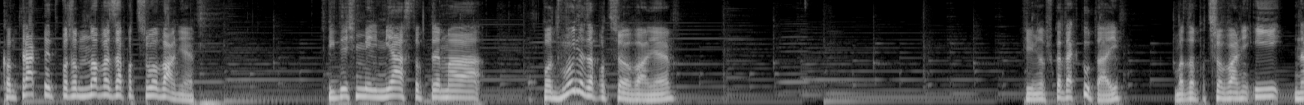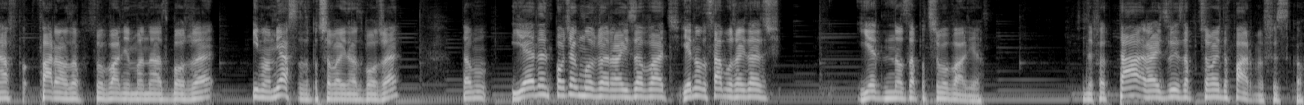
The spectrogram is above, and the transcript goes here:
kontrakty tworzą nowe zapotrzebowanie. Czyli gdybyśmy mieli miasto, które ma podwójne zapotrzebowanie, czyli na przykład jak tutaj, ma zapotrzebowanie i na f- farmę zapotrzebowanie ma na zboże i ma miasto zapotrzebowanie na zboże, to jeden pociąg może realizować, jedno dostawa może realizować jedno zapotrzebowanie. Na przykład ta realizuje zapotrzebowanie do farmy wszystko.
